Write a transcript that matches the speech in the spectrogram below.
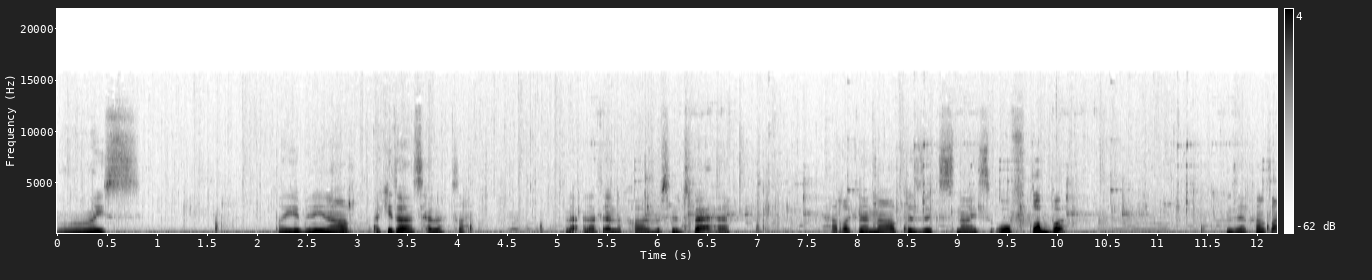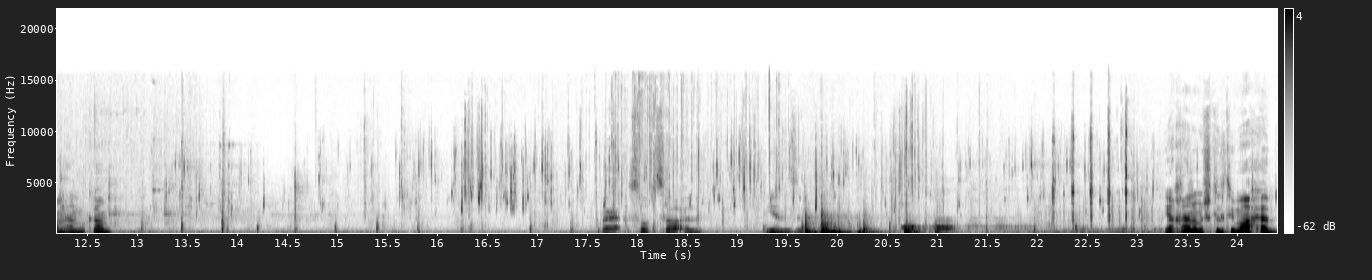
nice. طيب هني نار. أكيد هذا نسحبه صح؟ لا لا تألف خالد بس ندفعها. حركنا النار physics nice. أوف قبة. زين خلينا نطلع من هالمكان. صوت سائل ينزل. يا أخي أنا مشكلتي ما أحب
